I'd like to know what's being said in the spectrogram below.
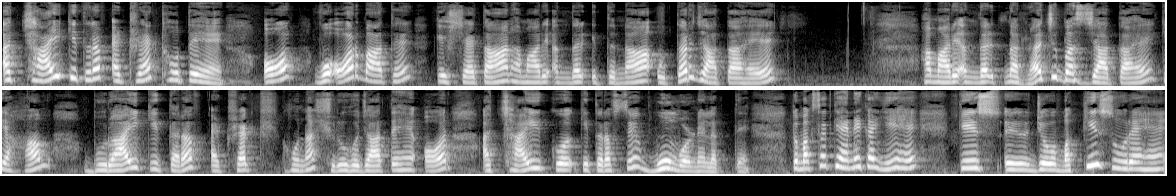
اچھائی کی طرف اٹریکٹ ہوتے ہیں۔ اور وہ اور بات ہے کہ شیطان ہمارے اندر اتنا اتر جاتا ہے، ہمارے اندر اتنا رچ بس جاتا ہے کہ ہم برائی کی طرف اٹریکٹ ہونا شروع ہو جاتے ہیں اور اچھائی کو کی طرف سے منہ موڑنے لگتے ہیں۔ تو مقصد کہنے کا یہ ہے کہ جو مکی سورہ ہیں،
